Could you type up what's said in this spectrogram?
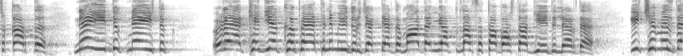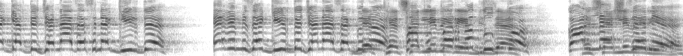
çıkarttı. Ne yedik ne içtik. Öyle kediye köpeğe etini mi yedireceklerdi? Madem yaptılarsa ta başta yediler de. İçimizde geldi cenazesine girdi. Evimize girdi cenaze günü. de teselli veriyor bize. tuttu. Galleş Teselli seni. veriyor.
